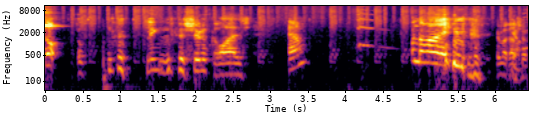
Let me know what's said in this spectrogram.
So. Ups. Kling. Schönes Geräusch. Ähm. Oh nein! Überraschung.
